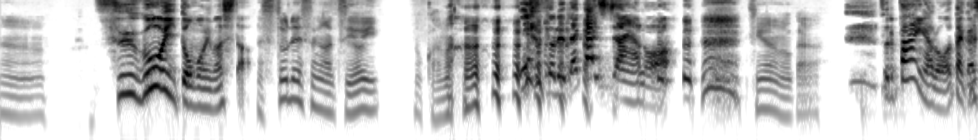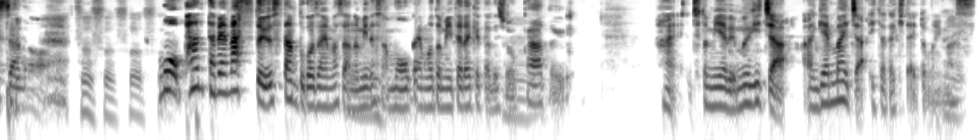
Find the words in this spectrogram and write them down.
うん。すごいと思いました。ストレスが強いのかな？いや、それ、たかしちゃんやろ違うのかな？それパンやろ？たかしちゃんの。そうそうそう。もうパン食べますというスタンプございます。あの、うん皆さんもうお買い求めいただけたでしょうか、うんという。はい。ちょっと宮部麦茶、あ玄米茶いただきたいと思います。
